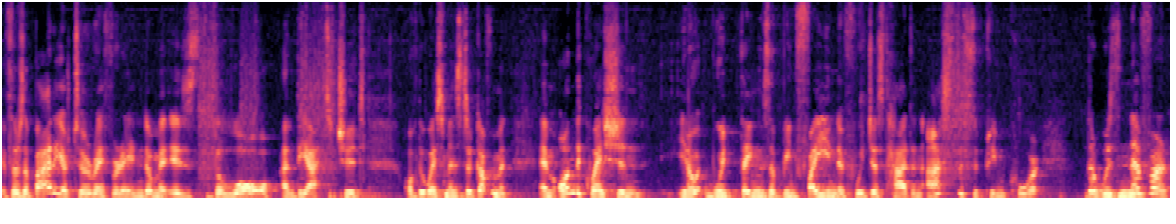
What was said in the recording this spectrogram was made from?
If there's a barrier to a referendum, it is the law and the attitude of the Westminster government. Um, on the question, you know, would things have been fine if we just hadn't asked the Supreme Court? There was never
